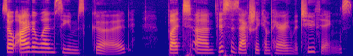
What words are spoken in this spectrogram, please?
so either one seems good, but um, this is actually comparing the two things.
